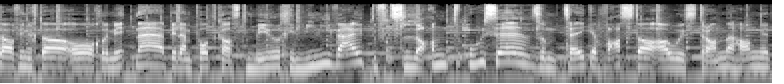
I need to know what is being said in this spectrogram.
Darf ich euch da auch ein bisschen mitnehmen bei diesem Podcast Milch in meine Welt, auf das Land raus, um zu zeigen, was da alles dran hängt,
